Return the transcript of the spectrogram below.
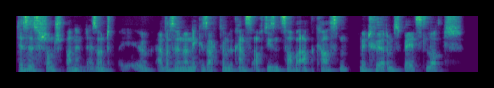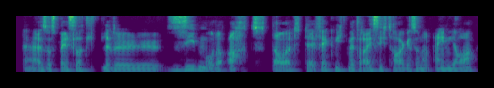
Das ist schon spannend. Also und äh, was wir noch nicht gesagt haben, du kannst auch diesen Zauber abcasten mit höherem Spellslot, also Spellslot Level 7 oder 8 dauert der Effekt nicht mehr 30 Tage, sondern ein Jahr.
